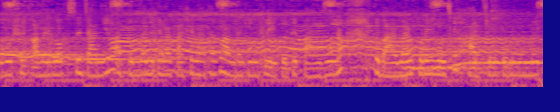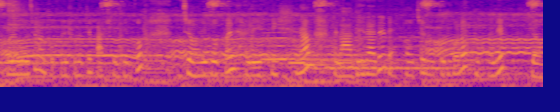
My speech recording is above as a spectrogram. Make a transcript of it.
অবশ্যই কমেন্ট বক্সে জানিও। আর তোমরা যদি আমার পাশে না থাকো, আমরা কিন্তু এগোতে পারব না। তো বারবার করেই বলছি, হাত জোর করে অনুরোধ করে বলছি, আমার গোপাল সোনাদের পাশে থেকো। জয় গোপাল, হরে কৃষ্ণা। রাধে রাধে, দেখা হচ্ছে নতুন কোনো গোপালের ব্লগ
